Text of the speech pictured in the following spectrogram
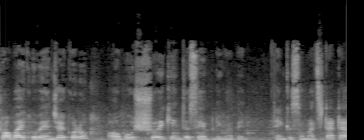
সবাই খুব এনজয় করো। অবশ্যই কিন্তু সেফলিভাবে thank you so much tata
